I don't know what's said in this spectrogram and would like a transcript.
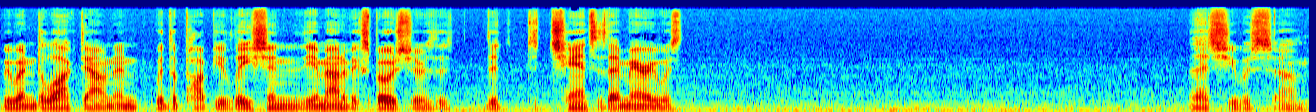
we went into lockdown, and with the population, the amount of exposure, the, the, the chances that Mary was that she was um,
